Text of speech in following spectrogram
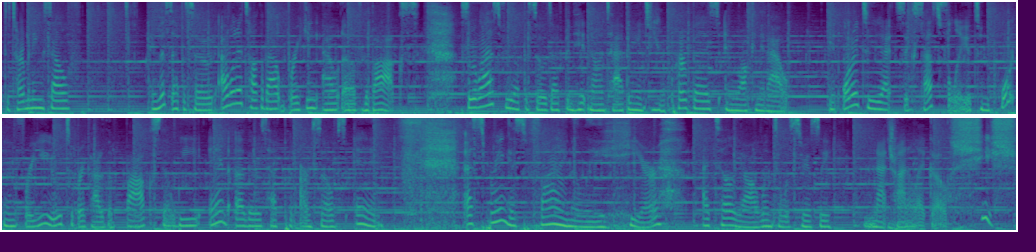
determining self. In this episode, I want to talk about breaking out of the box. So, the last few episodes, I've been hitting on tapping into your purpose and walking it out. In order to do that successfully, it's important for you to break out of the box that we and others have put ourselves in. As spring is finally here, I tell y'all, winter was seriously not trying to let go. Sheesh.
